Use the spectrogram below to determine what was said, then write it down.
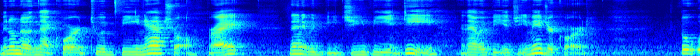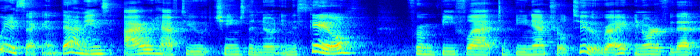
middle note in that chord, to a B natural, right? Then it would be G, B, and D, and that would be a G major chord. But wait a second, that means I would have to change the note in the scale from B flat to B natural too, right? In order for that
